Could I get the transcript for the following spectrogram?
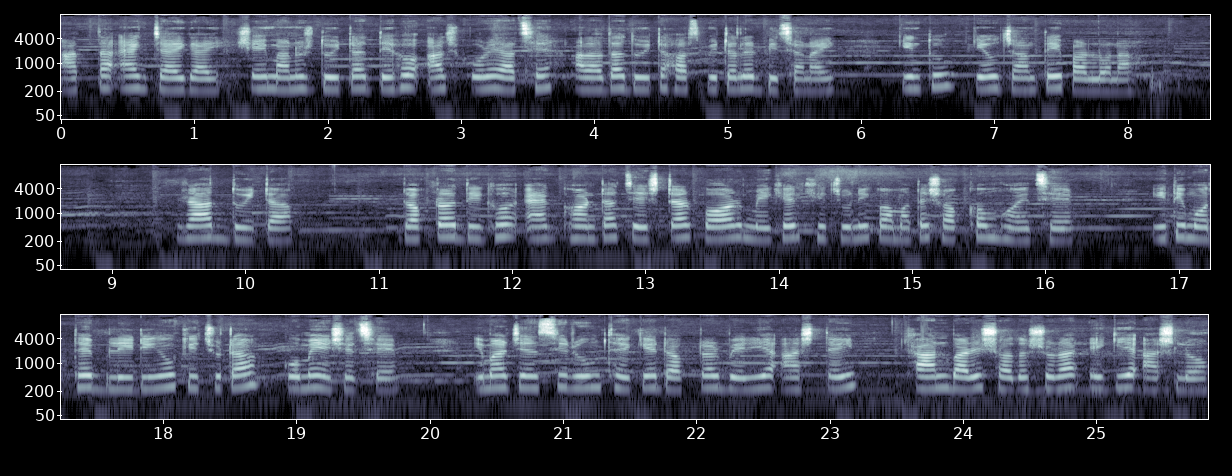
আত্মা এক জায়গায়, সেই মানুষ দুইটার দেহ আজ পড়ে আছে আলাদা দুইটা হসপিটালের বিছানায়। কিন্তু কেউ জানতেই পারল না। রাত দুইটা। ডক্টর দীর্ঘ এক ঘণ্টা চেষ্টার পর মেঘের খিচুনি কমাতে সক্ষম হয়েছে। ইতিমধ্যে ব্লিডিংও কিছুটা কমে এসেছে। ইমার্জেন্সি রুম থেকে ডক্টর বেরিয়ে আসতেই খান বাড়ির সদস্যরা এগিয়ে আসলো।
